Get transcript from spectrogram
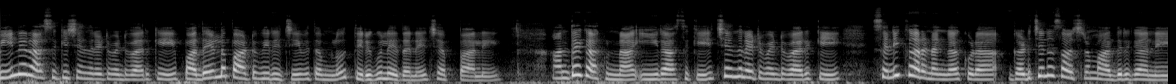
మీన రాశికి చెందినటువంటి వారికి పదేళ్ళ పాటు వీరి జీవితంలో తిరుగులేదనే చెప్పాలి. అంతేకాకుండా ఈ రాశికి చెందినటువంటి వారికి శని కారణంగా కూడా గడిచిన సంవత్సరం మాదిరిగానే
